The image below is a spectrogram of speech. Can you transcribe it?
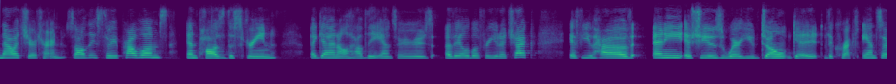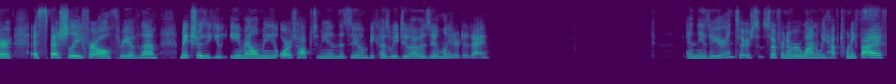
Now it's your turn. Solve these three problems and pause the screen. Again, I'll have the answers available for you to check. If you have any issues where you don't get the correct answer, especially for all three of them, make sure that you email me or talk to me in the Zoom because we do have a Zoom later today. And these are your answers. So for number one, we have 25.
